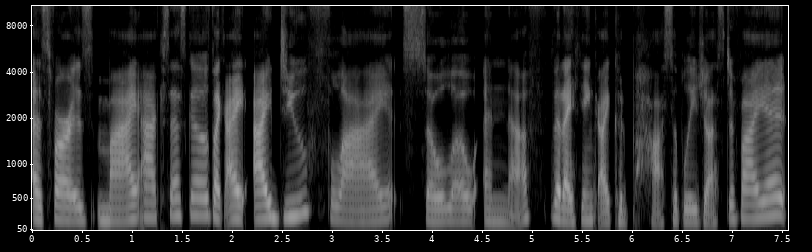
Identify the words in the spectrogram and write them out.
as far as my access goes. Like I I do fly solo enough that I think I could possibly justify it.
